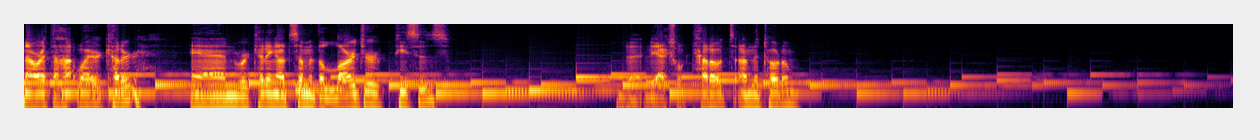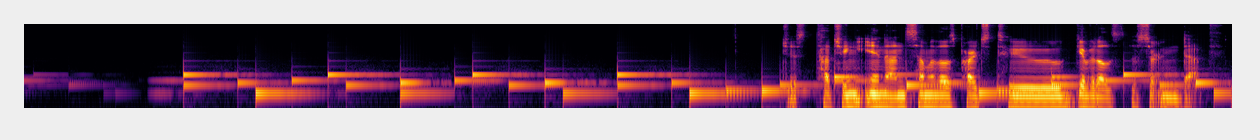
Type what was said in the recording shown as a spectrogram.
Now we're at the hot wire cutter and we're cutting out some of the larger pieces, the, the actual cutouts on the totem. just touching in on some of those parts to give it a, a certain depth.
